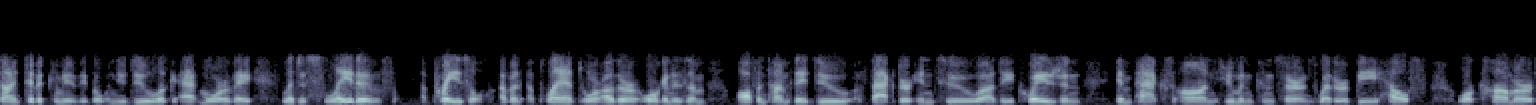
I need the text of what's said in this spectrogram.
scientific community. But when you do look at more of a legislative appraisal of a, a plant or other organism, oftentimes they do factor into uh, the equation impacts on human concerns, whether it be health or commerce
